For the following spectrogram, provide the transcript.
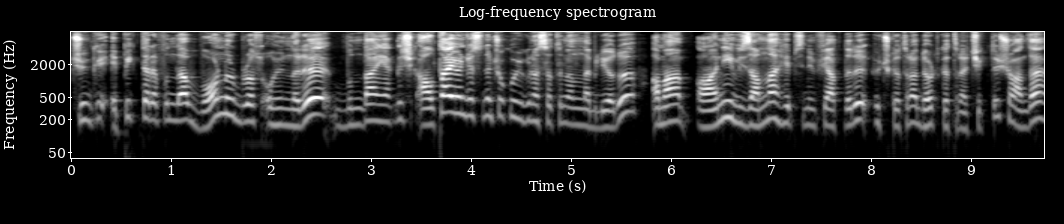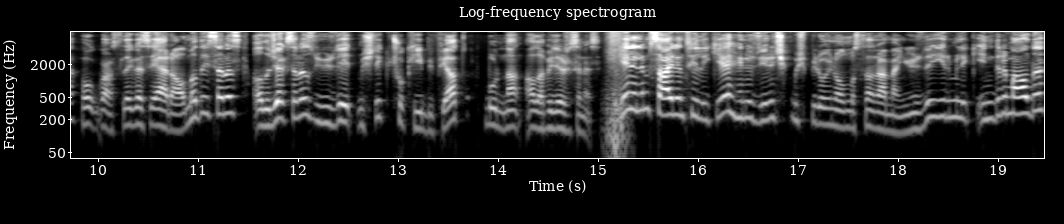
Çünkü Epic tarafında Warner Bros oyunları bundan yaklaşık 6 ay öncesinde çok uyguna satın alınabiliyordu. Ama ani bir zamla hepsinin fiyatları 3 katına 4 katına çıktı. Şu anda Hogwarts Legacy eğer almadıysanız alacaksanız %70'lik çok iyi bir fiyat buradan alabilirsiniz. Gelelim Silent Hill 2'ye henüz yeni çıkmış bir oyun olmasına rağmen %20'lik indirim aldı.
